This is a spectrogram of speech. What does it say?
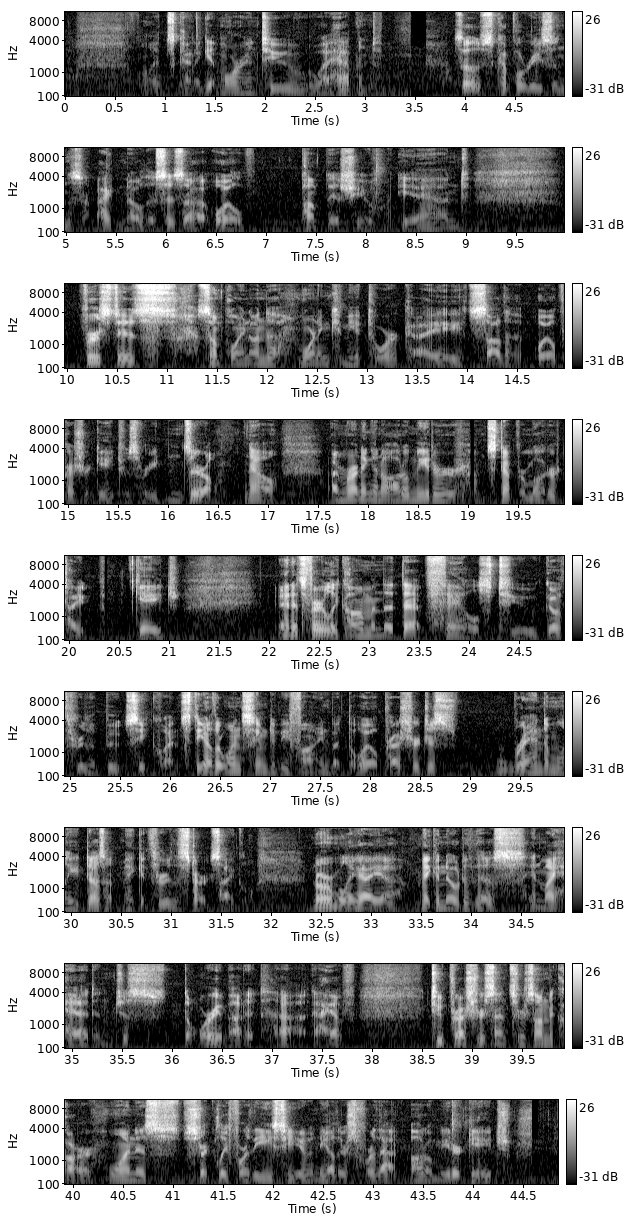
let's kind of get more into what happened. So there's a couple reasons I know this is a oil pump issue, and First is some point on the morning commute to work, I saw the oil pressure gauge was reading zero. Now, I'm running an AutoMeter um, stepper motor type gauge, and it's fairly common that that fails to go through the boot sequence. The other ones seem to be fine, but the oil pressure just randomly doesn't make it through the start cycle. Normally, I uh, make a note of this in my head and just don't worry about it. Uh, I have two pressure sensors on the car. One is strictly for the ECU and the other's for that AutoMeter gauge.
